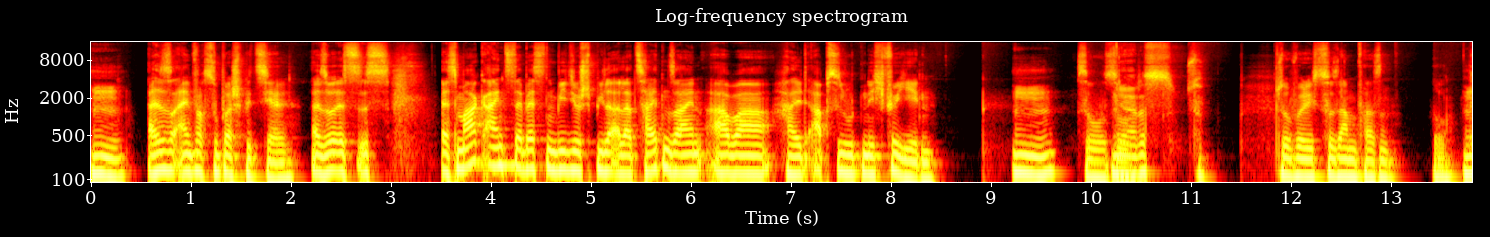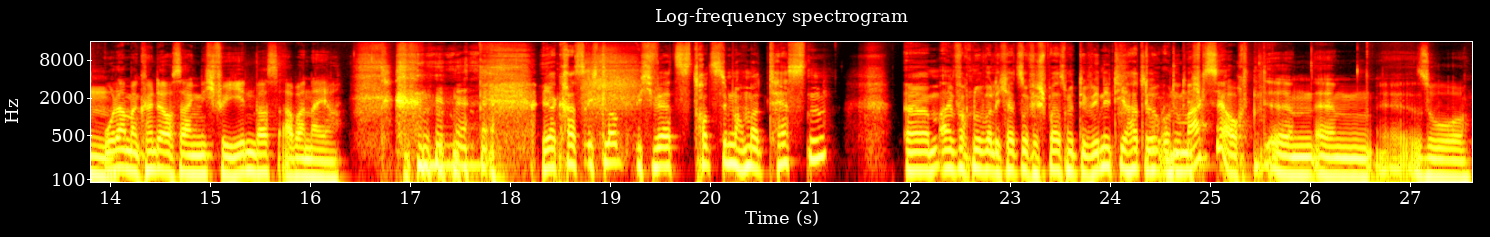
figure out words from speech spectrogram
Hm. Also es ist einfach super speziell. Also es ist, es mag eins der besten Videospiele aller Zeiten sein, aber halt absolut nicht für jeden. Mhm. So, so. Ja, das. So, so würde ich es zusammenfassen. So. Mhm. Oder man könnte auch sagen, nicht für jeden was, aber naja. ja, krass. Ich glaube, ich werde es trotzdem noch mal testen. Ähm, einfach nur, weil ich halt so viel Spaß mit Divinity hatte. Du, und du magst ja auch ähm, ähm, äh, so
